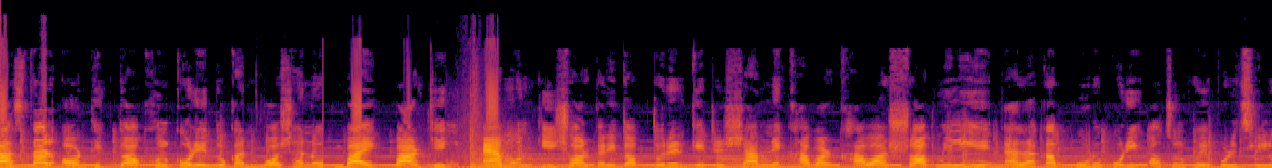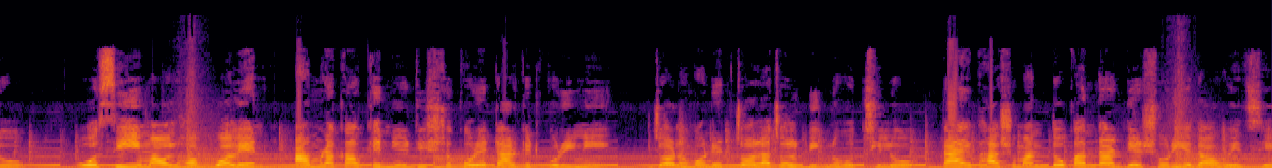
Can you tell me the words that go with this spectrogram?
রাস্তার অর্ধেক দখল করে দোকান বসানো, বাইক পার্কিং, এমনকি সরকারি দপ্তরের গেটের সামনে খাবার খাওয়া সব মিলিয়ে এলাকা পুরোপুরি অচল হয়ে পড়েছিল। ওসি ইমাউল হক বলেন, আমরা কাউকে নির্দিষ্ট করে টার্গেট করিনি। জনগণের চলাচল বিঘ্ন হচ্ছিল। তাই ভাসমান দোকানদারদের সরিয়ে দেওয়া হয়েছে।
